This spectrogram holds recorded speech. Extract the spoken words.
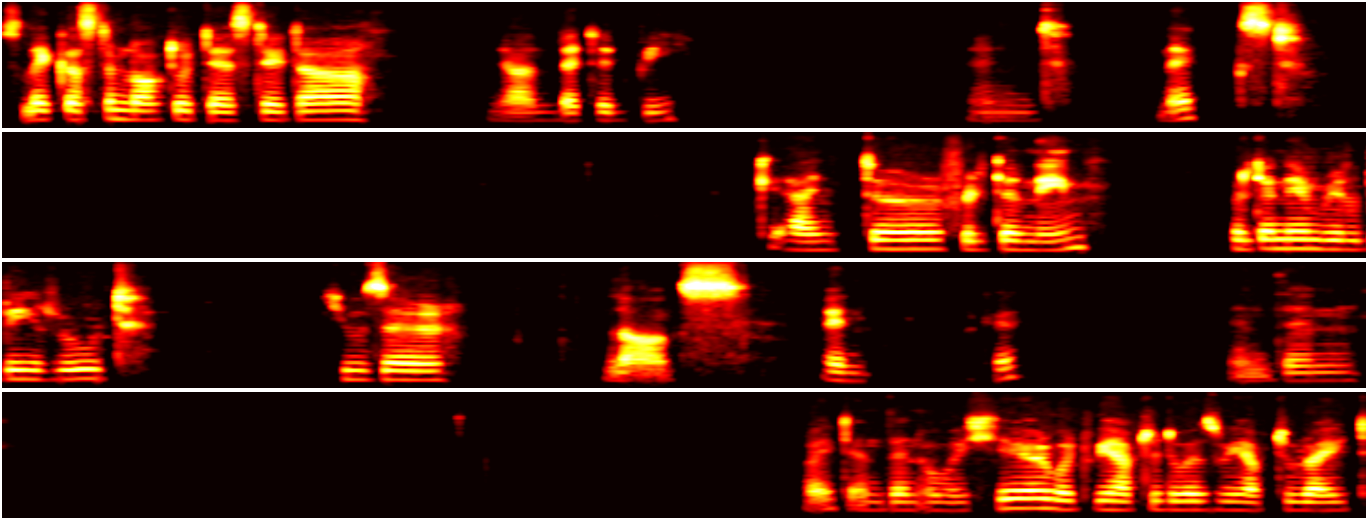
Select custom log to test data yeah let it be. And next. Okay enter filter name. Filter name will be root user logs in okay? And then right and then over here what we have to do is we have to write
